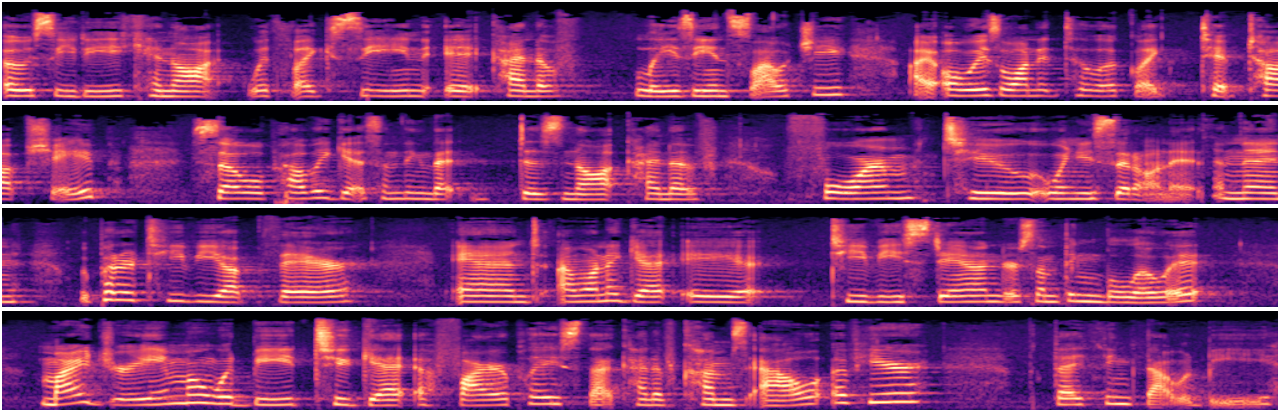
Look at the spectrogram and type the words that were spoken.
OCD cannot with like seeing it kind of lazy and slouchy. I always want it to look like tip-top shape. So we'll probably get something that does not kind of form to when you sit on it. And then we put our TV up there and I want to get a TV stand or something below it. My dream would be to get a fireplace that kind of comes out of here, but I think that would be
